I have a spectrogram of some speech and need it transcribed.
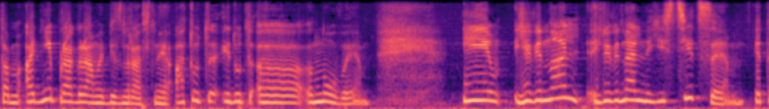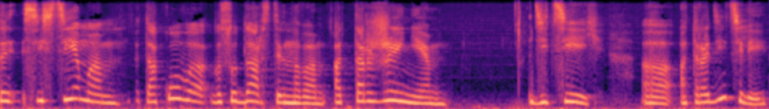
там одни программы безнравственные, а тут идут э, новые. И ювеналь, ювенальная юстиция – это система такого государственного отторжения детей э, от родителей,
